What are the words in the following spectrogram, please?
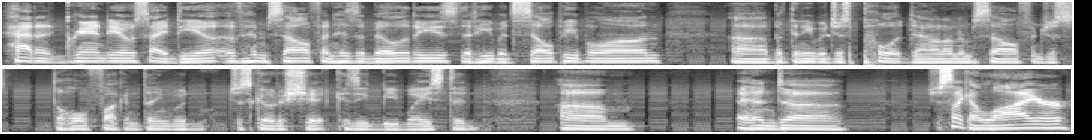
had a grandiose idea of himself and his abilities that he would sell people on, uh, but then he would just pull it down on himself and just the whole fucking thing would just go to shit because he'd be wasted. Um, and uh, just like a liar,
